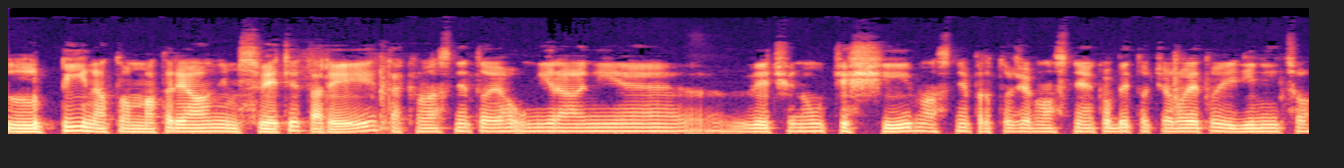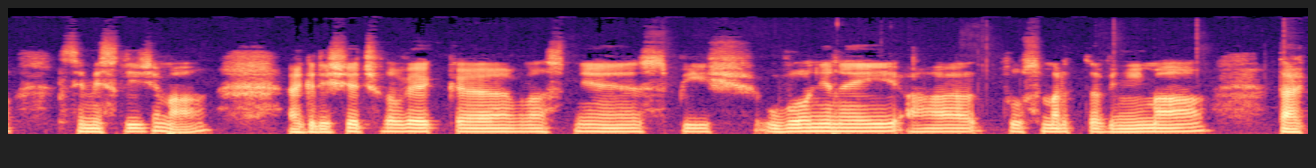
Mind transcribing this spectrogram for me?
lpí na tom materiálním světě tady, tak vlastně to jeho umírání je většinou těžší, vlastně, protože vlastně jakoby to tělo je to jediné, co si myslí, že má. A když je člověk eh, vlastně spíš uvolněný a tu smrt vnímá, tak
